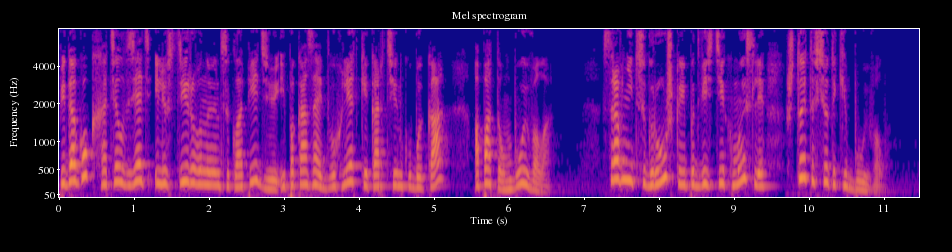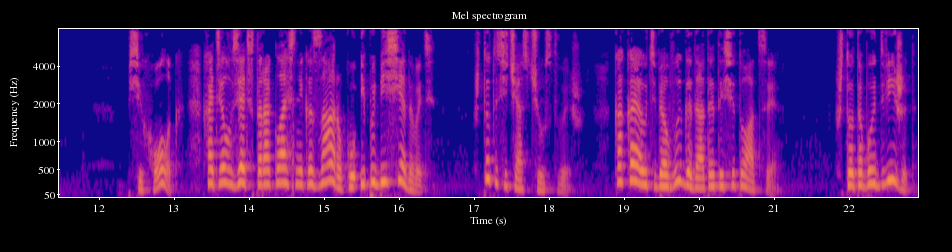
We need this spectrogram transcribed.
Педагог хотел взять иллюстрированную энциклопедию и показать двухлетке картинку быка, а потом буйвола. Сравнить с игрушкой и подвести к мысли, что это все-таки буйвол. Психолог хотел взять второклассника за руку и побеседовать. Что ты сейчас чувствуешь? Какая у тебя выгода от этой ситуации? Что тобой движет?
